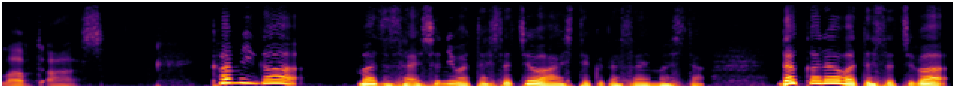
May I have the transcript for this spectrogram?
loved us. 神がまず最初に私たちを愛してくださいました。だから私たちは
